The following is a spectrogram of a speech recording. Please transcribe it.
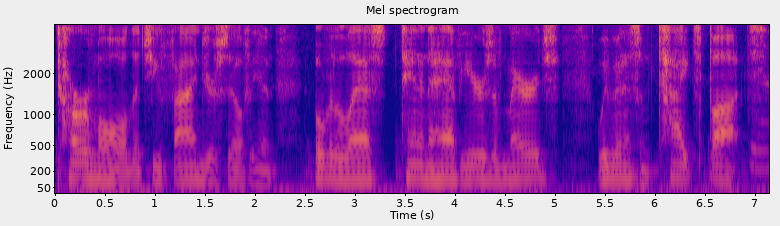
turmoil that you find yourself in. Over the last 10 and a half years of marriage, we've been in some tight spots. Yeah.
